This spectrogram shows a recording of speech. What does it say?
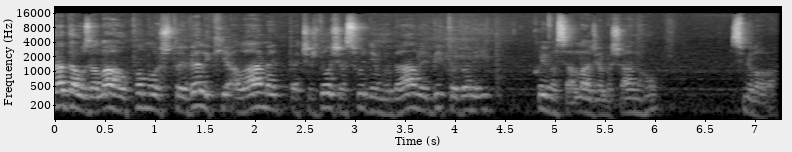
tada uz Allahu pomoć, to je veliki alamet da ćeš doći na sudnjemu danu i biti od onih kojima se Allah Đalešanuhu smilovao.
